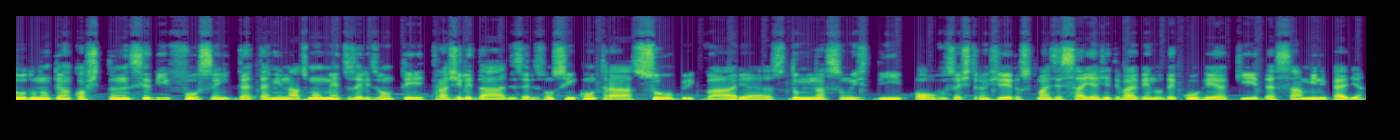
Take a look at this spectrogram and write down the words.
todo, não tem uma constância de força. Em determinados momentos eles vão ter fragilidades, eles vão se encontrar sobre várias dominações de povos estrangeiros, mas isso aí a gente vai ver no decorrer aqui dessa minipédia.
